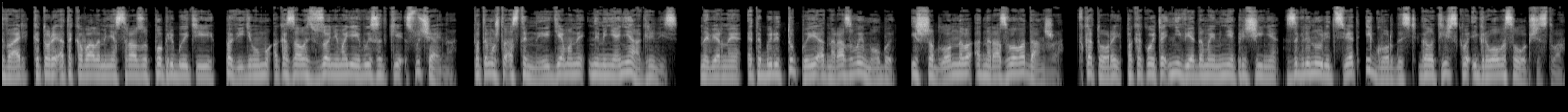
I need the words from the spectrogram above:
Тварь, которая атаковала меня сразу по прибытии, по-видимому, оказалась в зоне моей высадки случайно, потому что остальные демоны на меня не агрились. Наверное, это были тупые одноразовые мобы из шаблонного одноразового данжа, в который по какой-то неведомой мне причине заглянули цвет и гордость галактического игрового сообщества.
